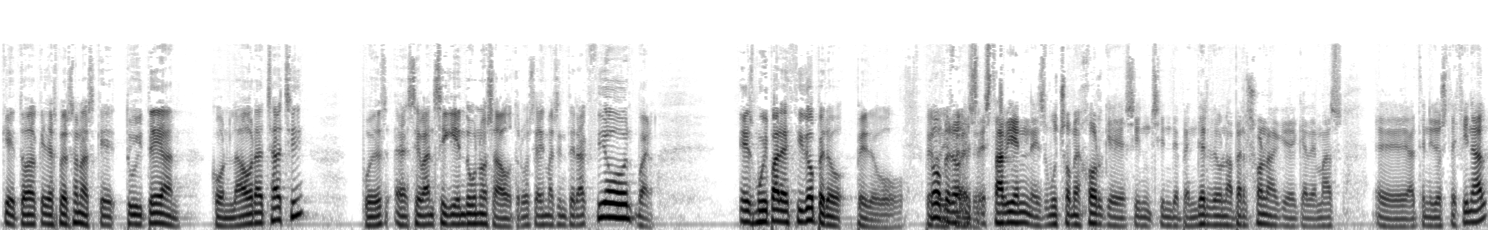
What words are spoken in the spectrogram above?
que todas aquellas personas que tuitean con la hora chachi, pues eh, se van siguiendo unos a otros. Hay más interacción, bueno. Es muy parecido, pero, pero, pero no, pero es- está bien, es mucho mejor que sin, sin depender de una persona que, que además eh, ha tenido este final.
